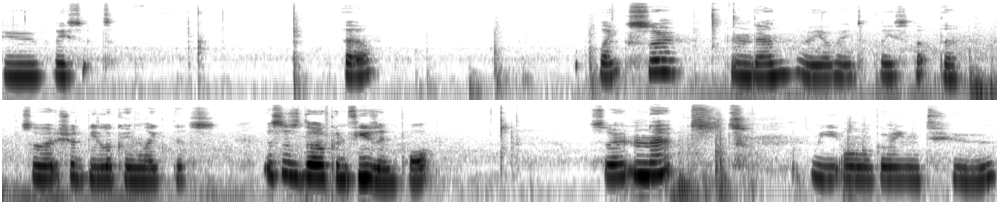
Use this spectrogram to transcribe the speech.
to place it there. Like so and then oh, we are going to place that there. So it should be looking like this. This is the confusing part. So next we are going to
